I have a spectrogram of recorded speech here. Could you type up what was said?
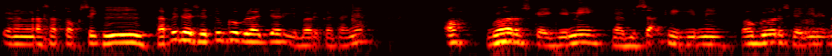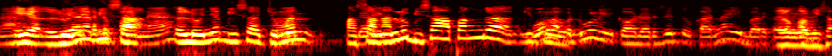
yang ngerasa toksik Hmm. tapi dari situ gue belajar ibarat katanya oh gue harus kayak gini nggak bisa kayak gini oh gue harus kayak gini nah iya elunya bisa ke depannya, elunya bisa cuman pasangan lu bisa apa enggak gitu gue nggak peduli kalau dari situ karena ibarat Eh, lu nggak bisa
